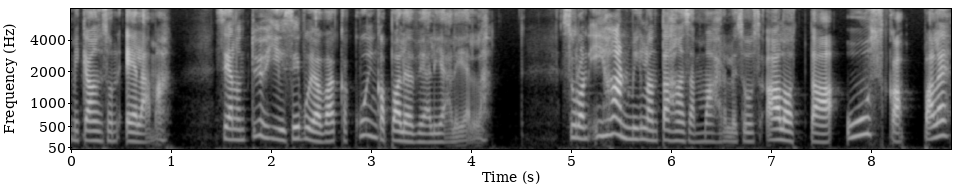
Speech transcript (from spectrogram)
mikä on sun elämä. Siellä on tyhjiä sivuja vaikka kuinka paljon vielä jäljellä. Sulla on ihan milloin tahansa mahdollisuus aloittaa uusi kappale,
